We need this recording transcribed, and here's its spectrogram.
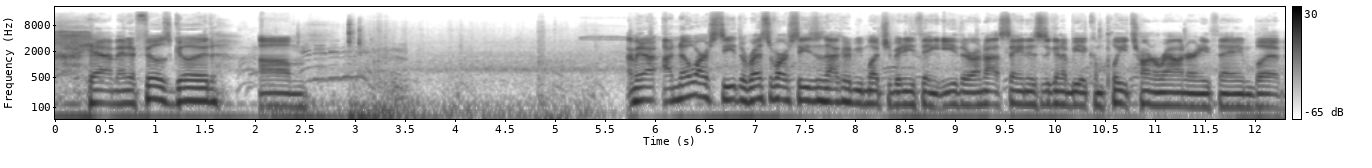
yeah, man, it feels good. Um, I mean, I, I know our seat, the rest of our season is not going to be much of anything either. I'm not saying this is going to be a complete turnaround or anything, but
